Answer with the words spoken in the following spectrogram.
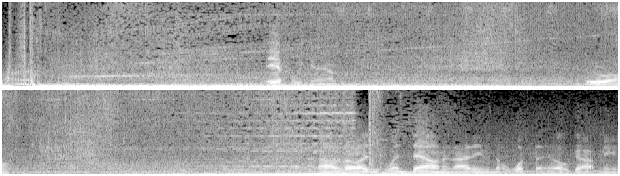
Alright. If we can. We will. I don't know, I just went down and I didn't even know what the hell got me.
